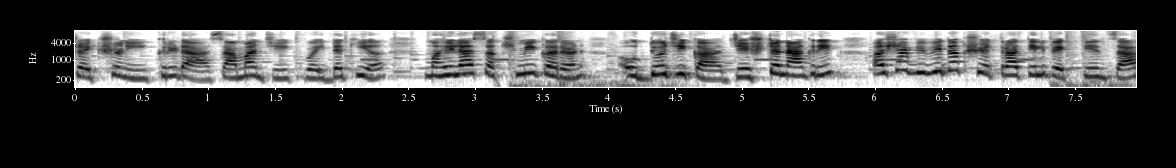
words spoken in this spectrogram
शैक्षणिक क्रीडा सामाजिक वैद्यकीय महिला सक्षमीकरण उद्योजिका ज्येष्ठ नागरिक अशा विविध क्षेत्रातील व्यक्तींचा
